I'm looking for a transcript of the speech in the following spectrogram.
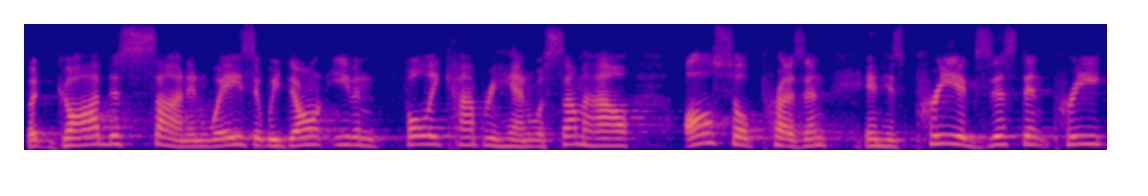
But God the Son, in ways that we don't even fully comprehend, was somehow also present in his pre existent, pre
